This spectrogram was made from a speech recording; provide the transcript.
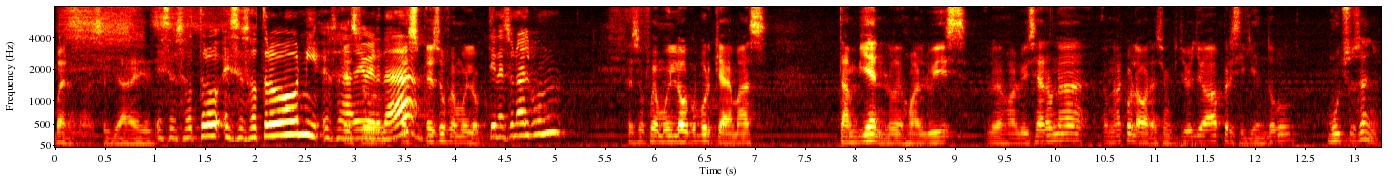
Bueno, no, eso ya es... eso es otro, eso es otro, o sea, de verdad. Eso, eso fue muy loco. Tienes un álbum, Eso fue muy loco porque además también lo de Juan Luis, lo de Juan Luis era una, una colaboración que yo llevaba persiguiendo muchos años,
